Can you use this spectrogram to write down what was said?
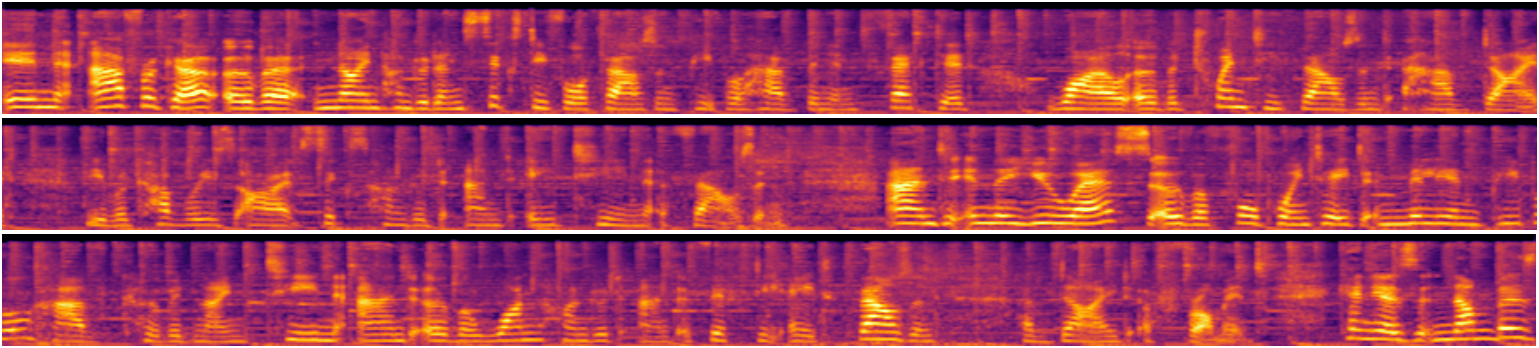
In Africa, over 964,000 people have been infected, while over 20,000 have died. The recoveries are at 618,000. And in the US, over 4.8 million people have COVID 19 and over 158,000 have died from it. Kenya's numbers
